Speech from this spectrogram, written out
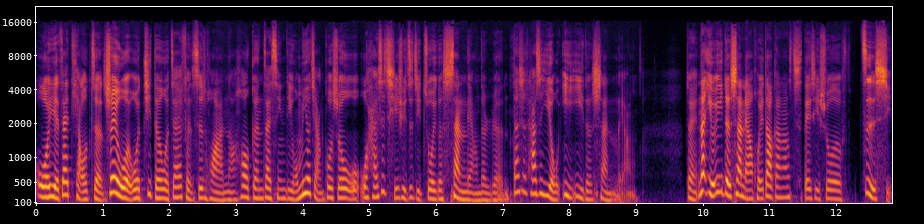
我也在调整，所以我我记得我在粉丝团，然后跟在 Cindy，我们有讲过说，我我还是期许自己做一个善良的人，但是它是有意义的善良。对，那有意义的善良，回到刚刚 Stacy 说的自省。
